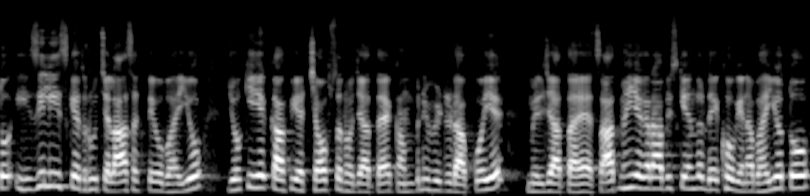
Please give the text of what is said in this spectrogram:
तो ईजिली इसके थ्रू चला सकते हो भाइयों, जो कि एक काफ़ी अच्छा ऑप्शन हो जाता है कंपनी फिटेड आपको ये मिल जाता है। साथ में ही अगर आप इसके अंदर देखोगे ना भाइयों तो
